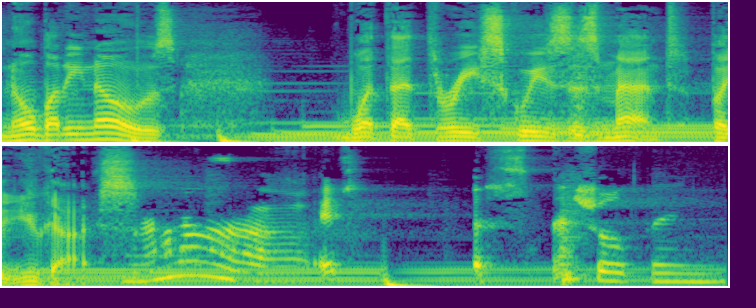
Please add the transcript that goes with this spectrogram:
Nobody knows what that three squeezes meant but you guys. Wow, it's a special thing.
